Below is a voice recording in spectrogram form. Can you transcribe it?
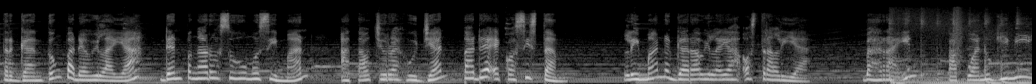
tergantung pada wilayah dan pengaruh suhu musiman atau curah hujan pada ekosistem. Lima negara wilayah Australia, Bahrain, Papua Nugini,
